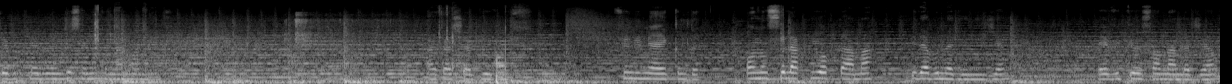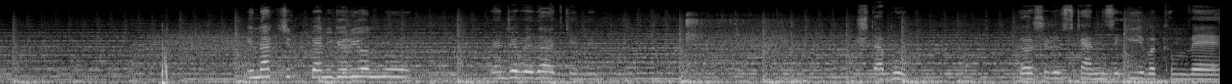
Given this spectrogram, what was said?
Video bitmeden önce seni kullanmam. Arkadaşlar duydunuz. Tüm dünya yıkıldı. Onun full yoktu ama bir de bunu deneyeceğim. Ve videoyu sonlandıracağım. İnakçık beni görüyor mu? Bence veda et kendini. İşte bu. Görüşürüz. Kendinize iyi bakın ve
